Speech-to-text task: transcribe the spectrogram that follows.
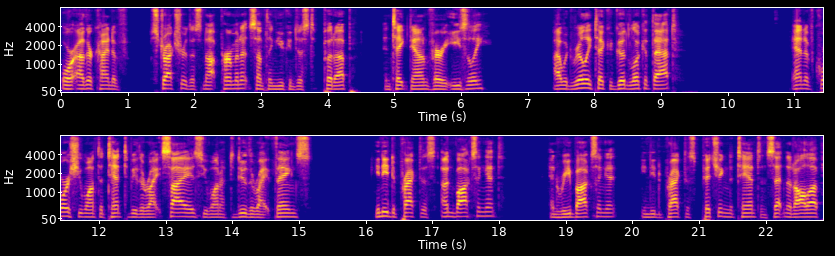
or other kind of structure that's not permanent, something you can just put up and take down very easily. I would really take a good look at that. And of course, you want the tent to be the right size. You want it to do the right things. You need to practice unboxing it and reboxing it. You need to practice pitching the tent and setting it all up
